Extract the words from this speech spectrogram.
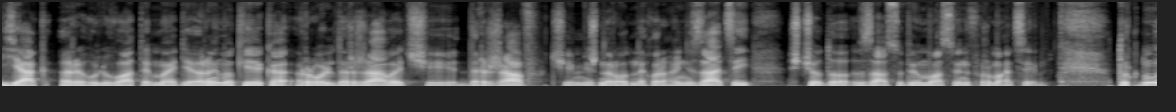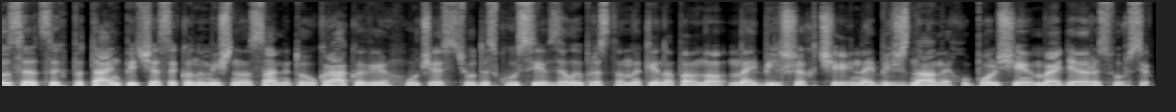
як регулювати медіаринок і яка роль держави чи держав чи міжнародних організацій щодо засобів масової інформації. Торкнулися цих питань під час економічного саміту у Кракові. Участь у дискусії взяли представники, напевно, найбільших чи найбільш знаних у Польщі медіаресурсів.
